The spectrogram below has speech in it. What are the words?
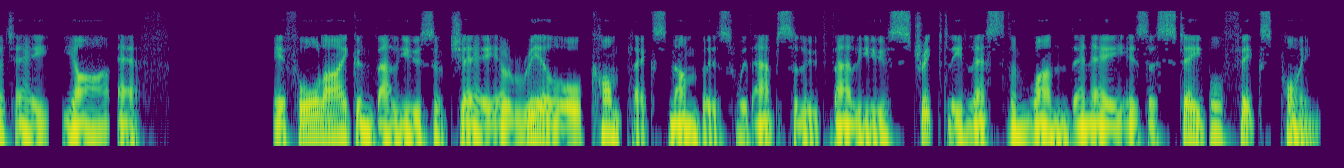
at A, YAR F. If all eigenvalues of J are real or complex numbers with absolute values strictly less than 1 then A is a stable fixed point,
